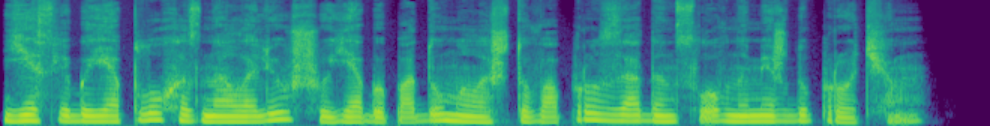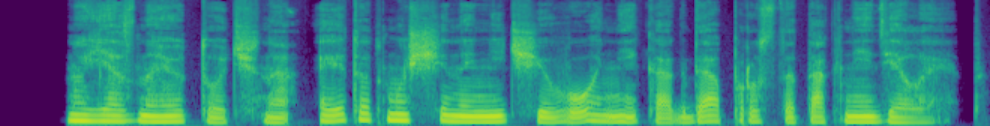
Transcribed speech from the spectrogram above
Если бы я плохо знала Лёшу, я бы подумала, что вопрос задан словно между прочим. Но я знаю точно, этот мужчина ничего никогда просто так не делает.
